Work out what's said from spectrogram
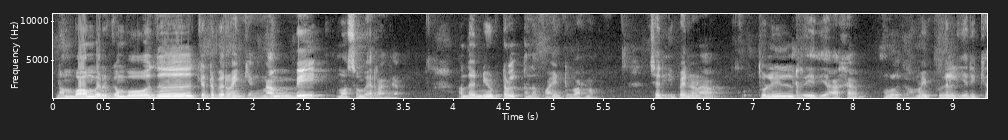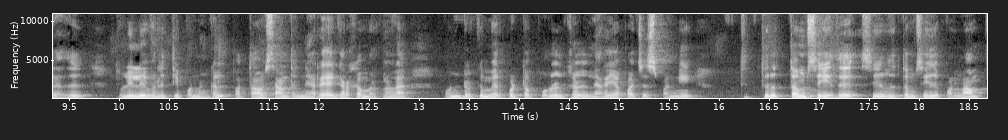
நம்பாமல் இருக்கும்போது கெட்ட பேர் வாங்கிக்கோங்க. நம்பி மோசம் போயிடுறாங்க. அந்த நியூட்ரல் அந்த பாயிண்ட் வரணும். சரி இப்போ என்னென்னா தொழில் ரீதியாக உங்களுக்கு அமைப்புகள் இருக்கிறது. தொழிலை விருத்தி பண்ணுங்கள். பத்தாவது ஸ்தானத்துக்கு நிறைய கிரகம் இருக்கனால ஒன்றுக்கு மேற்பட்ட பொருட்கள் நிறையா பர்ச்சேஸ் பண்ணி தி- திருத்தம் செய்து சீர்திருத்தம் செய்து பண்ணலாம்.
